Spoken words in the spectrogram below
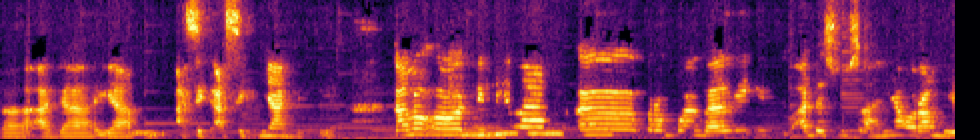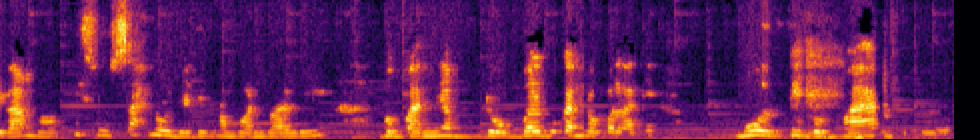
uh, ada yang asik-asiknya gitu ya. Kalau uh, dibilang uh, perempuan Bali itu ada susahnya, orang bilang bahwa Ih, susah loh jadi perempuan Bali, bebannya double, bukan double lagi, multi beban gitu,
